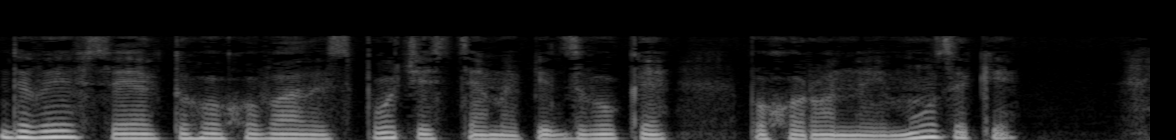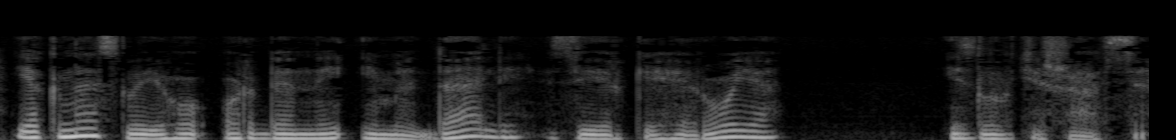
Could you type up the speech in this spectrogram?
Дивився, як того ховали з почистями під звуки похоронної музики, як несли його ордени і медалі, зірки героя, і зловтішався.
